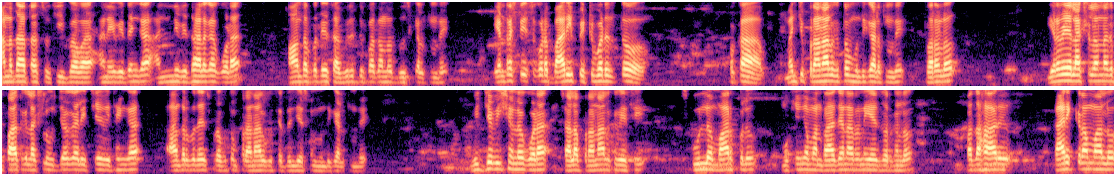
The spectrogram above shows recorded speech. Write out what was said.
అన్నదాత సుఖీభవ అనే విధంగా అన్ని విధాలుగా కూడా ఆంధ్రప్రదేశ్ అభివృద్ధి పదంలో దూసుకెళ్తుంది. ఇండస్ట్రీస్ కూడా భారీ పెట్టుబడులతో ఒక మంచి ప్రణాళికతో ముందుకెళ్తుంది. త్వరలో ఇరవై లక్షలు అన్నది పాతిక లక్షల ఉద్యోగాలు ఇచ్చే విధంగా ఆంధ్రప్రదేశ్ ప్రభుత్వం ప్రణాళిక సిద్ధం చేసుకుని ముందుకెళ్తుంది. విద్య విషయంలో కూడా చాలా ప్రణాళిక వేసి స్కూల్లో మార్పులు ముఖ్యంగా మన రాజానగరం నియోజకవర్గంలో పదహారు కార్యక్రమాల్లో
